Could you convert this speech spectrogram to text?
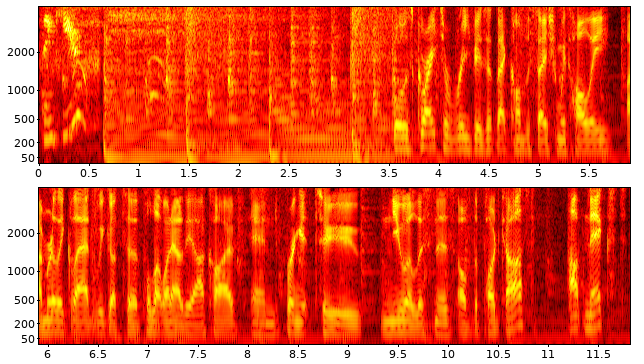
Thank you. Well, it was great to revisit that conversation with Holly. I'm really glad we got to pull that one out of the archive and bring it to newer listeners of the podcast. Up next,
